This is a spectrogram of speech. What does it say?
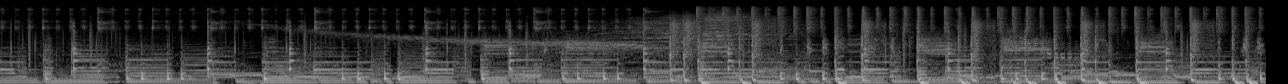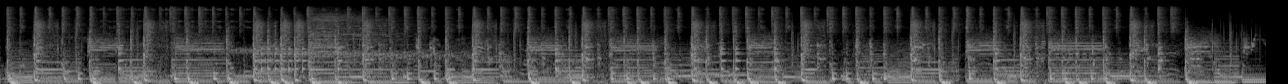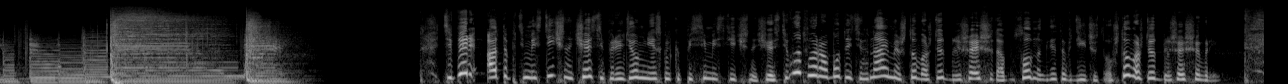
Теперь от оптимистичной части перейдем к несколько пессимистичной части. Вот вы работаете в найме, что вас ждет ближайшее, там, условно, где-то в digital, что вас ждет в ближайшее время.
